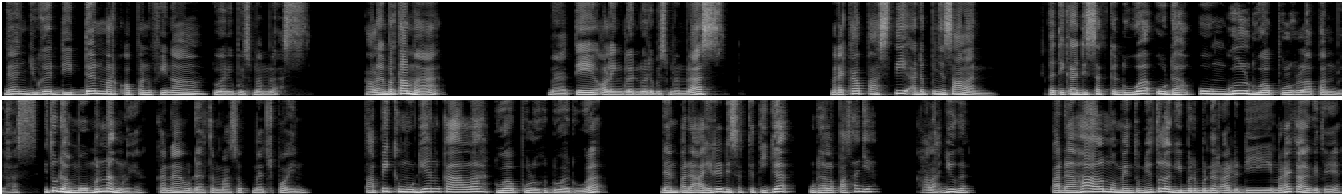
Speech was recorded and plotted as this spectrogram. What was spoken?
dan juga di Denmark Open Final 2019. Kalau yang pertama, berarti All England 2019, mereka pasti ada penyesalan. Ketika di set kedua udah unggul 20-18, itu udah mau menang loh ya, karena udah termasuk match point. Tapi kemudian kalah 20-22, dan pada akhirnya di set ketiga udah lepas aja kalah juga. Padahal momentumnya tuh lagi bener-bener ada di mereka gitu ya.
